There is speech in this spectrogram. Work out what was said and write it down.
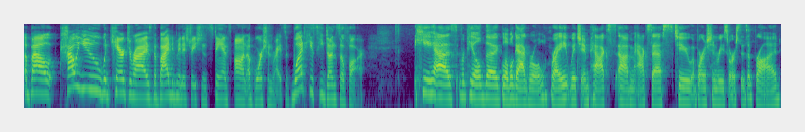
about how you would characterize the Biden administration's stance on abortion rights. Like, what has he done so far? He has repealed the global gag rule, right, which impacts um, access to abortion resources abroad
